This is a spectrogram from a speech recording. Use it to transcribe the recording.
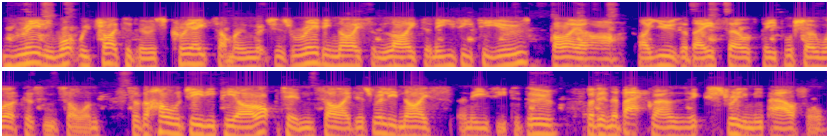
really what we've tried to do is create something which is really nice and light and easy to use by our, our user base, salespeople, show workers and so on. So the whole GDPR opt-in side is really nice and easy to do, but in the background is extremely powerful.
